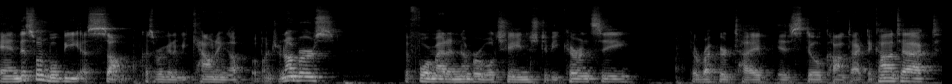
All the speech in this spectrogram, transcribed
And this one will be a sum because we're going to be counting up a bunch of numbers. The formatted number will change to be currency. The record type is still contact to contact.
